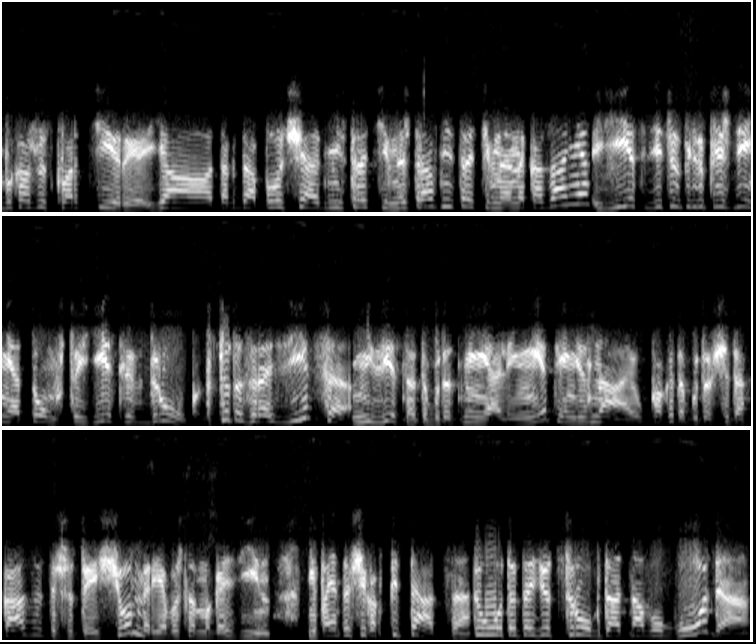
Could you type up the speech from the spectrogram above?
выхожу из квартиры, я тогда получаю административный административное, штраф административное наказание. Если идет предупреждение о том, что если вдруг кто-то заразится, неизвестно, это будет от меня или нет, я не знаю, как это будет вообще доказываться, что-то еще, например, я вышла в магазин, непонятно вообще, как питаться, то тогда идет срок до одного года,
